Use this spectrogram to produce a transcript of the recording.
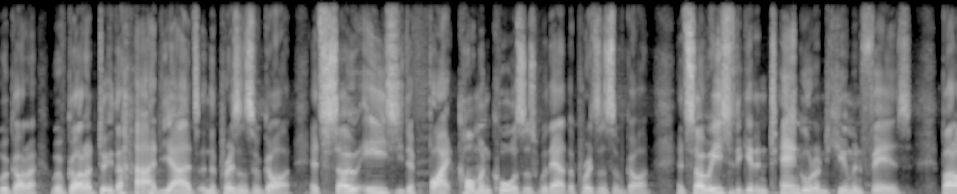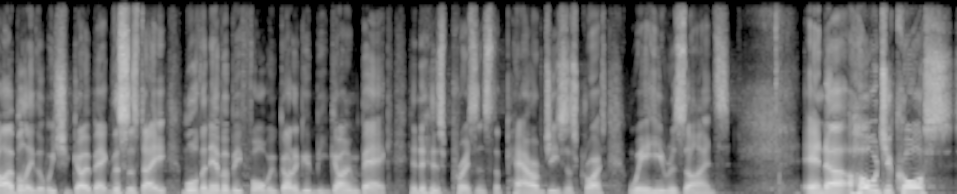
we've got to, we've got to do the hard yards in the presence of God. It's so easy to fight common causes without the presence of God. It's so easy to get entangled in human fears. But I believe that we should go back. This is day more than ever before. We've got to be going back into His presence, the power of Jesus Christ, where He resides. And uh, hold your course.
